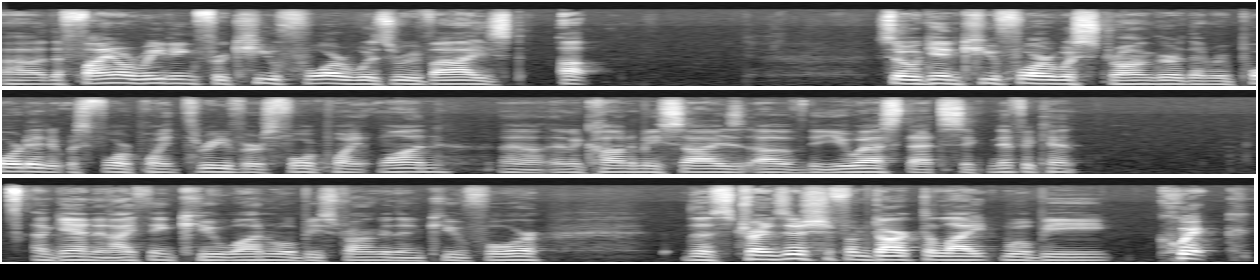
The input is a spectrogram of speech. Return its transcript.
uh, the final reading for Q4 was revised up. So again, Q4 was stronger than reported. It was 4.3 versus 4.1. Uh, an economy size of the U.S. That's significant. Again, and I think Q1 will be stronger than Q4. This transition from dark to light will be quick.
